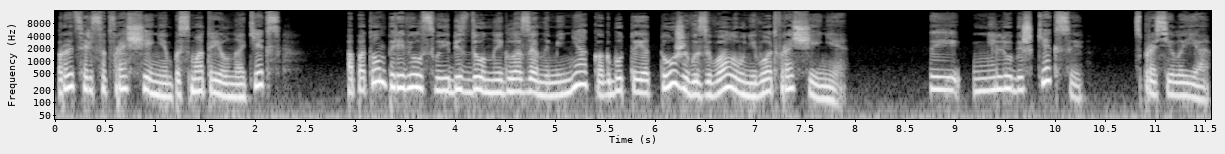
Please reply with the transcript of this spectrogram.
Рыцарь с отвращением посмотрел на кекс, а потом перевел свои бездонные глаза на меня, как будто я тоже вызывала у него отвращение. «Ты не любишь кексы?» — спросила я.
